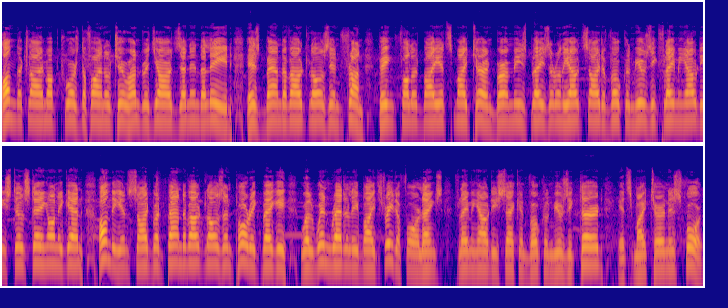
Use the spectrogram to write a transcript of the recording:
on the climb up towards the final 200 yards. And in the lead is Band of Outlaws in front, being followed by It's My Turn. Burmese Blazer on the outside side of vocal music. Flaming out, he's still staying on again on the inside, but Band of Outlaws and Pádraig Beggy will win readily by three to four lengths. Flaming out, he's second, vocal music third. It's my turn is fourth.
